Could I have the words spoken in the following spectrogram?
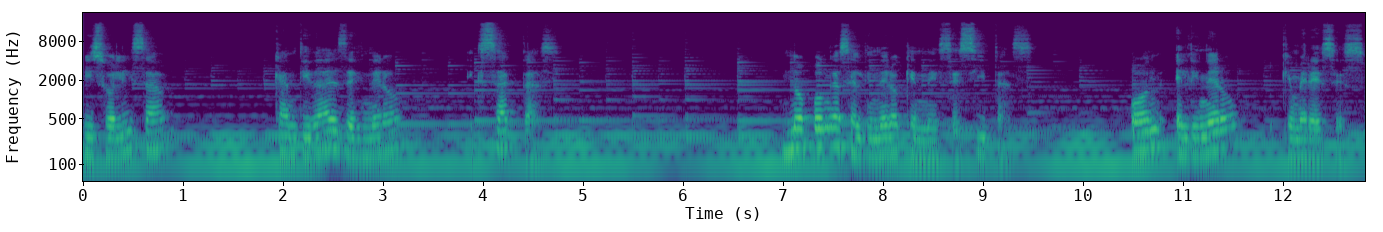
Visualiza cantidades de dinero exactas. No pongas el dinero que necesitas. Pon el dinero que mereces.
